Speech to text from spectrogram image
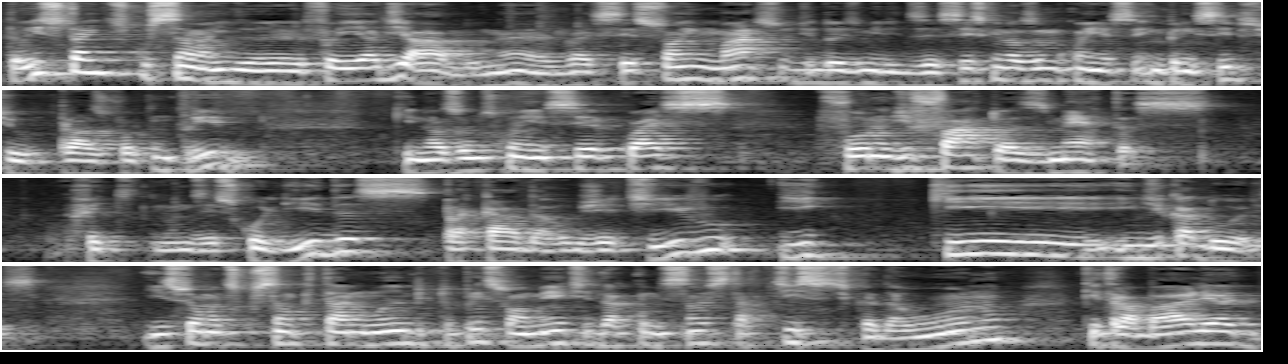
Então isso está em discussão ainda, foi adiado, né? vai ser só em março de 2016 que nós vamos conhecer, em princípio, se o prazo for cumprido, que nós vamos conhecer quais foram de fato as metas vamos dizer, escolhidas para cada objetivo e que indicadores. Isso é uma discussão que está no âmbito principalmente da Comissão Estatística da ONU, que trabalha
